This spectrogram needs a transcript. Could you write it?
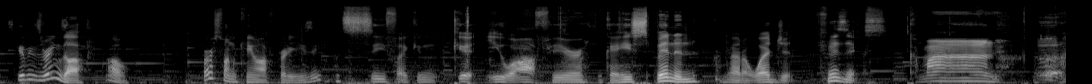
Let's get these rings off. Oh, first one came off pretty easy. Let's see if I can get you off here. Okay, he's spinning. I gotta wedge it. Physics. Come on. Ugh.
